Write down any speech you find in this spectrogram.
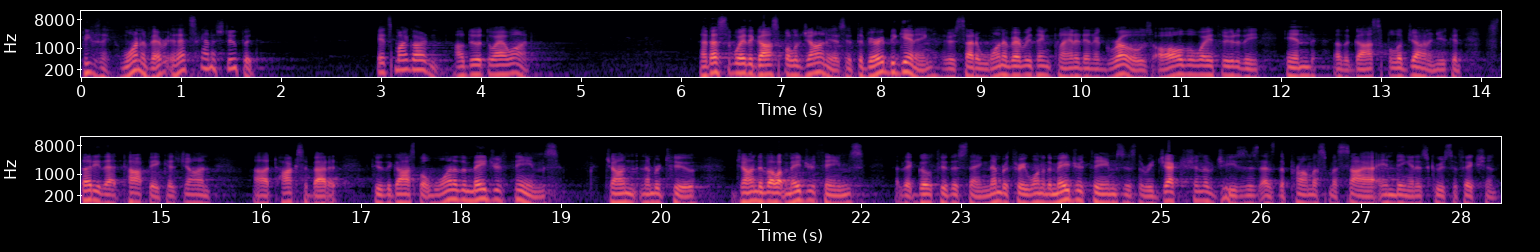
people say, one of every, that's kind of stupid. It's my garden. I'll do it the way I want. Now, that's the way the Gospel of John is. At the very beginning, there's sort of one of everything planted, and it grows all the way through to the end of the Gospel of John. And you can study that topic as John uh, talks about it through the Gospel. One of the major themes, John number two, John developed major themes that go through this thing. Number three, one of the major themes is the rejection of Jesus as the promised Messiah, ending in his crucifixion.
